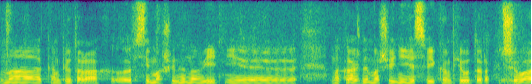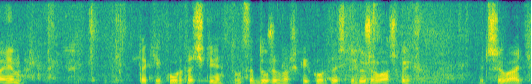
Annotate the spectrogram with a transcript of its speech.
на комп'ютерах, всі машини новітні, е, на кожній машині є свій комп'ютер. Відшиваємо такі курточки. Ну, це дуже важкі курточки, дуже важко їх відшивати.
